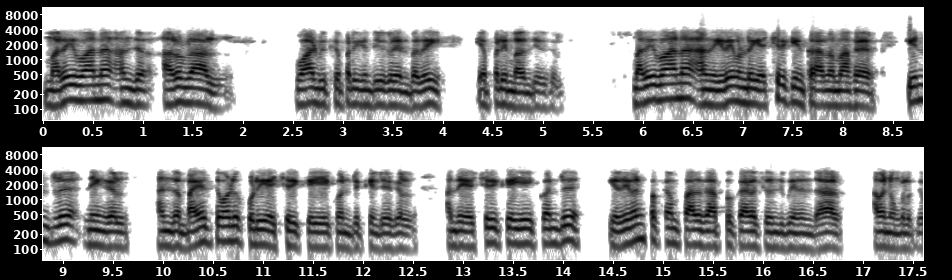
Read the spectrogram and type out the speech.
மறைவான அந்த அருளால் வாழ்விக்கப்படுகின்றீர்கள் என்பதை எப்படி மறந்தீர்கள்? மறைவான அந்த இறைவனுடைய எச்சரிக்கையின் காரணமாக இன்று நீங்கள் அந்த பயத்தோடு கூடிய எச்சரிக்கையை கொண்டிருக்கின்றீர்கள். அந்த எச்சரிக்கையை கொண்டு இறைவன் பக்கம் பாதுகாப்புக்காக திரும்பியிருந்தால் அவன் உங்களுக்கு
